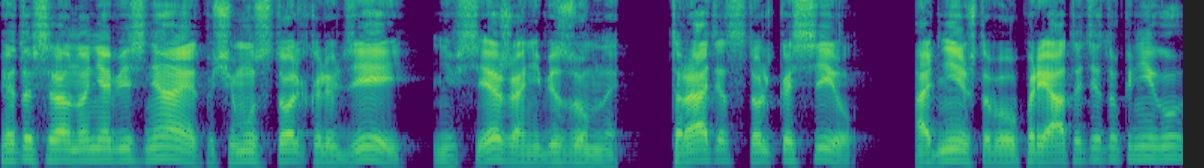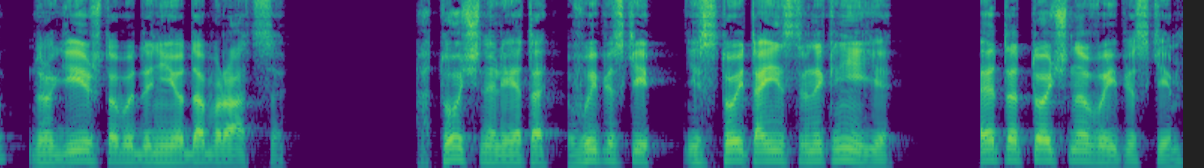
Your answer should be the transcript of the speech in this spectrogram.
это все равно не объясняет, почему столько людей, не все же они безумны, тратят столько сил». Одни, чтобы упрятать эту книгу, другие, чтобы до нее добраться. А точно ли это выписки из той таинственной книги? Это точно выписки,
